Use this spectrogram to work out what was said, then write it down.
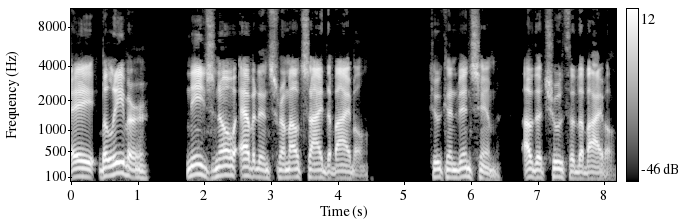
A believer needs no evidence from outside the Bible to convince him of the truth of the Bible.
